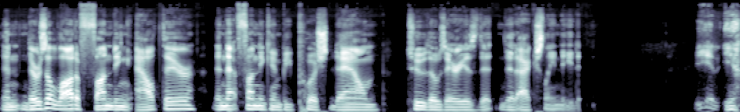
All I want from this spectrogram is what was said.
then there's a lot of funding out there, then that funding can be pushed down to those areas that that actually need it. Yeah, yeah.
